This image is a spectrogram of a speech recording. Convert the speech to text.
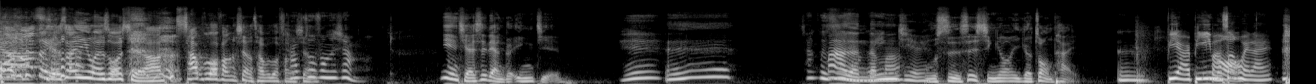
他妈的。也算英文缩写啊，差不多方向，差不多方向，差不多方向，念起来是两个音节，哎、哎、三个字，骂人的吗？不是，是形容一个状态。嗯，B R B 马上回来。对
